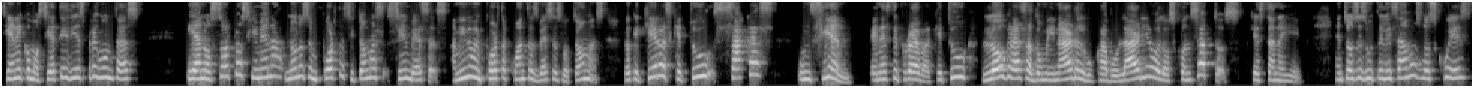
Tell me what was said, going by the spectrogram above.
tiene como 7 y 10 preguntas. Y a nosotros, Jimena, no nos importa si tomas 100 veces. A mí no importa cuántas veces lo tomas. Lo que quiero es que tú sacas un 100 en esta prueba, que tú logras dominar el vocabulario o los conceptos que están allí. Entonces utilizamos los quiz,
